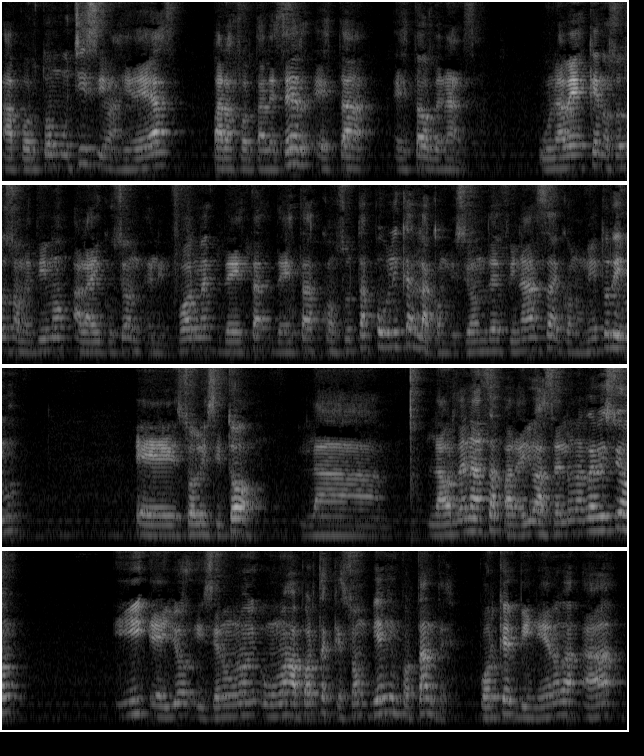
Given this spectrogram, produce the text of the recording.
aportó muchísimas ideas para fortalecer esta, esta ordenanza. Una vez que nosotros sometimos a la discusión el informe de, esta, de estas consultas públicas, la Comisión de Finanzas, Economía y Turismo eh, solicitó la, ordenanza para ellos hacerle una revisión y ellos hicieron unos, aportes que son bien importantes porque vinieron a, a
